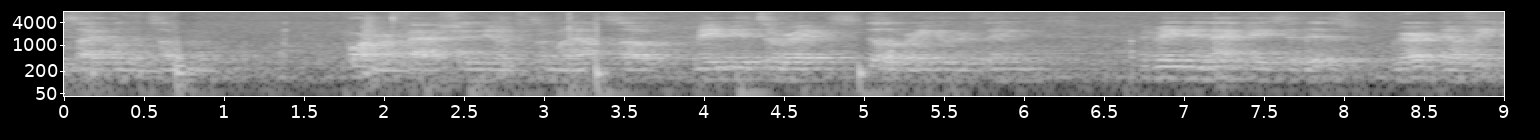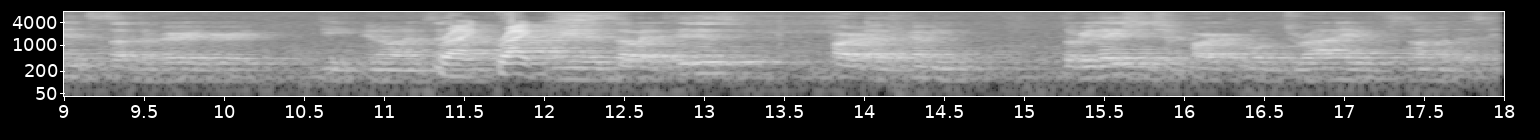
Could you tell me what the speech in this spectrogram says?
discipled in some form or fashion, you know, someone else. So maybe it's a reg, still a regular thing. And maybe in that case it is, we are delving into something very, very deep, you know what I'm saying? Right, right. I mean, and so it, it is part of, I mean, the relationship part will drive some of this, I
